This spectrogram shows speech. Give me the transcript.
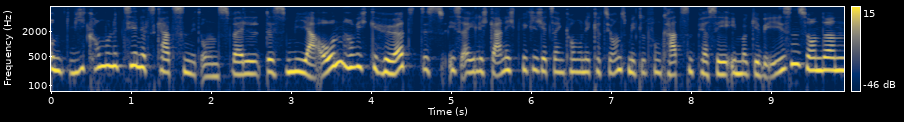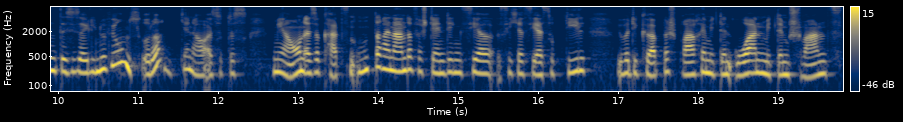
Und wie kommunizieren jetzt Katzen mit uns? Weil das Miauen, habe ich gehört, das ist eigentlich gar nicht wirklich jetzt ein Kommunikationsmittel von Katzen per se immer gewesen, sondern das ist eigentlich nur für uns, oder? Genau, also das Miauen, also Katzen untereinander verständigen sich ja sehr subtil über die Körpersprache mit den Ohren, mit dem Schwanz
